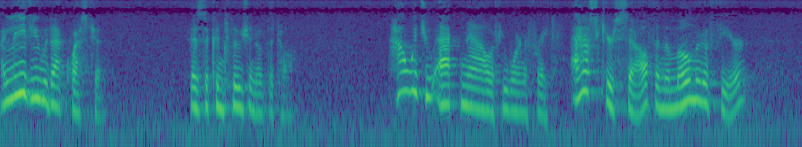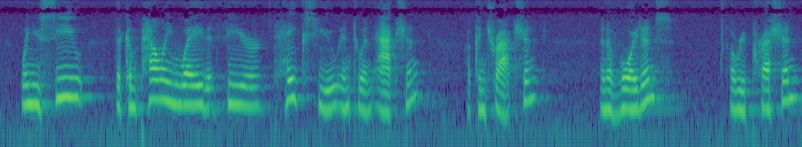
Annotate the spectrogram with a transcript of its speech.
I leave you with that question as the conclusion of the talk. how would you act now if you weren't afraid? Ask yourself in the moment of fear, when you see the compelling way that fear takes you into an action, a contraction, an avoidance, a repression,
